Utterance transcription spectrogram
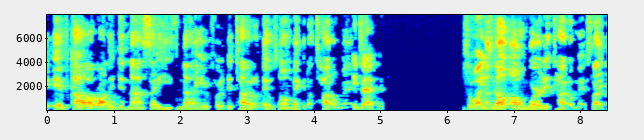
if Kyle O'Reilly did not say he's not here for the title, they was gonna make it a title match. Exactly. So why you say no, unworded title match. Like,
